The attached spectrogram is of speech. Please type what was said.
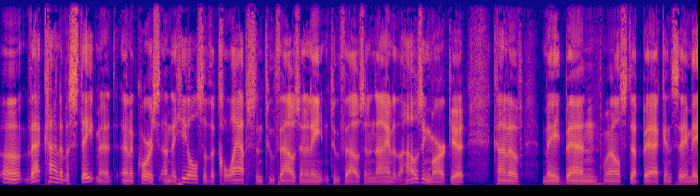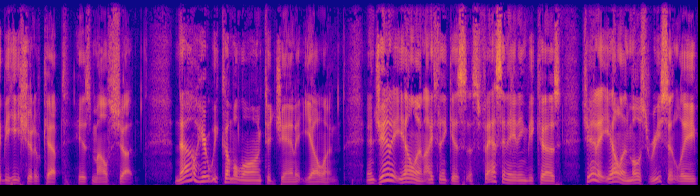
uh, that kind of a statement, and of course, on the heels of the collapse in 2008 and 2009 of the housing market, kind of made Ben, well, step back and say maybe he should have kept his mouth shut. Now, here we come along to Janet Yellen. And Janet Yellen, I think, is, is, fascinating because Janet Yellen, most recently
